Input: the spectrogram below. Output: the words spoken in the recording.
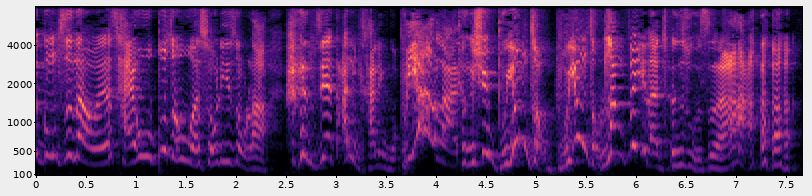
月工资呢？我的财务不走我手里走了，直接打你卡里，我不要了。腾讯不用走，不用走，浪费了，纯属是啊。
